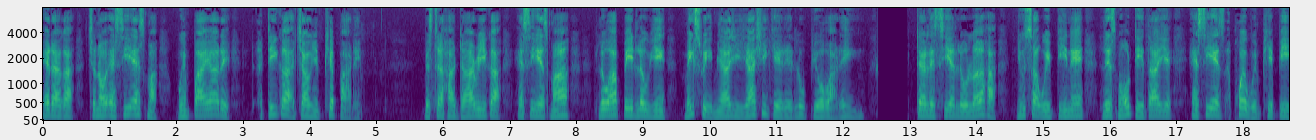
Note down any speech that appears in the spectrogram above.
အဲ့ဒါကကျွန်တော် SCS မှာဝင်ပါရတဲ့အဓိကအကြောင်းရင်းဖြစ်ပါတယ် Mr. Hadari က SCS မှာလိုအပ်ပေးလုပ်ရင်းမိတ်ဆွေအများကြီးရရှိခဲ့တယ်လို့ပြောပါတယ် Telesia Lola ဟာ New South Wales ပြည်နယ် Lismore ဒေသရဲ့ SCS အဖွဲ့ဝင်ဖြစ်ပြီး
